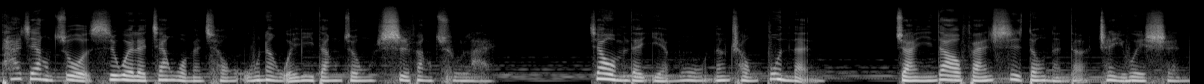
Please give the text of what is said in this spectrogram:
他这样做是为了将我们从无能为力当中释放出来，叫我们的眼目能从不能转移到凡事都能的这一位神。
